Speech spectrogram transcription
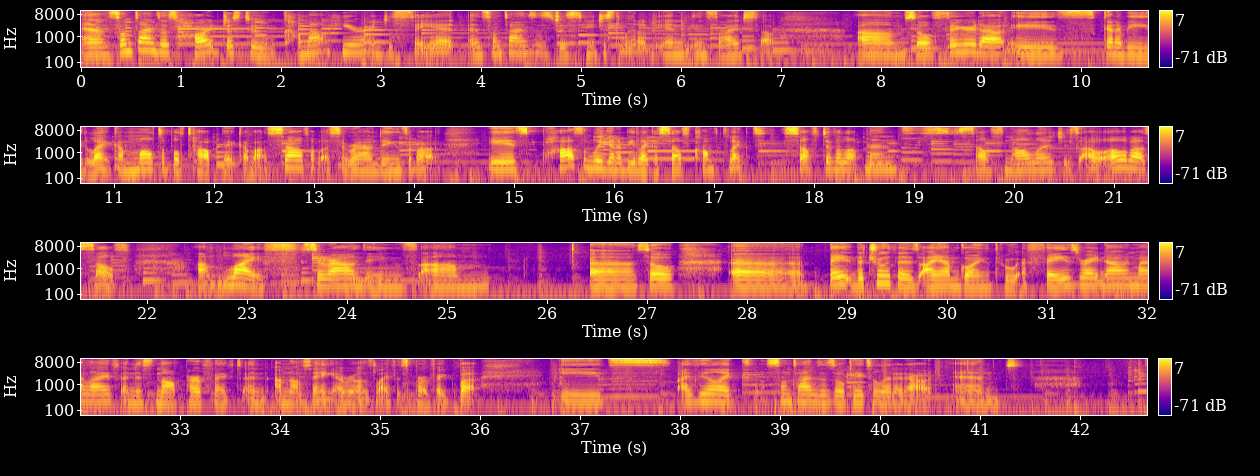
and sometimes it's hard just to come out here and just say it. And sometimes it's just you just let it in inside. So um, so figure it out is gonna be like a multiple topic about self about surroundings about it's possibly gonna be like a self conflict self development self knowledge. It's all, all, about self, um, life, surroundings. Um, uh, so, uh, ba- the truth is, I am going through a phase right now in my life, and it's not perfect. And I'm not saying everyone's life is perfect, but it's. I feel like sometimes it's okay to let it out, and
